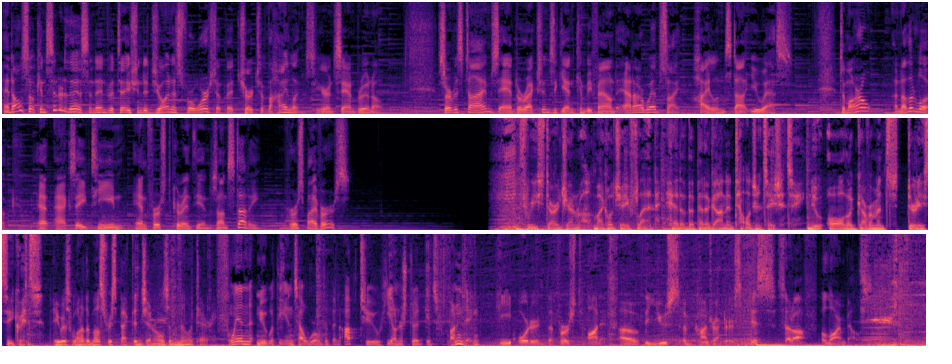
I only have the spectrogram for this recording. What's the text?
And also consider this an invitation to join us for worship at Church of the Highlands here in San Bruno. Service times and directions again can be found at our website, highlands.us. Tomorrow, another look at Acts 18 and 1 Corinthians on study verse by verse. Three star general Michael J. Flynn, head of the Pentagon Intelligence Agency, knew all the government's dirty secrets. He was one of the most respected generals in the military. Flynn knew what the intel world had been up to, he understood its funding. He ordered the first audit of the use of contractors. This set off alarm bells.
